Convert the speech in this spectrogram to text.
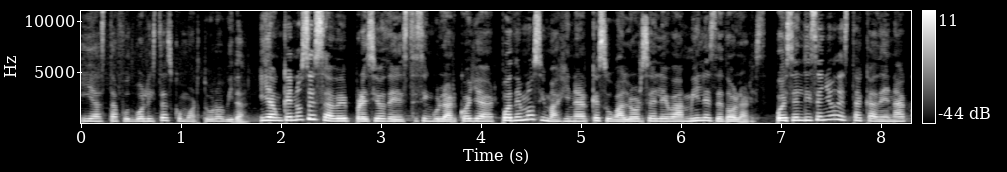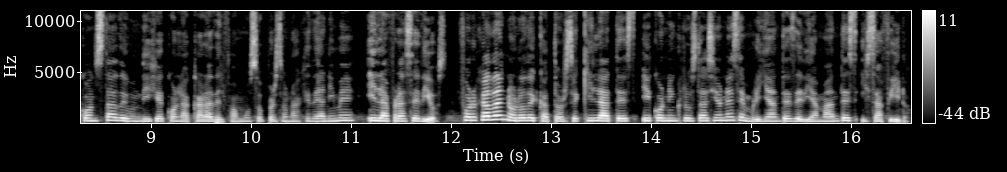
y hasta futbolistas como Arturo Vidal. Y aunque no se sabe el precio de este singular collar, podemos imaginar que su valor se eleva a miles de dólares, pues el diseño de esta cadena consta de un dije con la cara del famoso personaje de anime y la frase Dios, forjada en oro de 14 quilates y con incrustaciones en brillantes de diamantes y zafiro.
